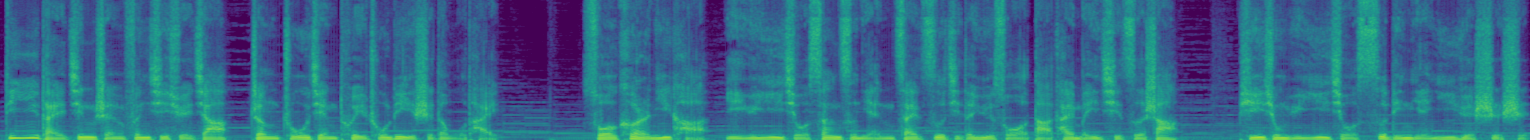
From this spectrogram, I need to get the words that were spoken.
第一代精神分析学家正逐渐退出历史的舞台。索科尔尼卡已于1934年在自己的寓所打开煤气自杀，皮熊于1940年1月逝世，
